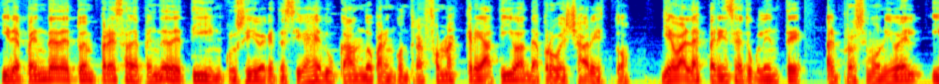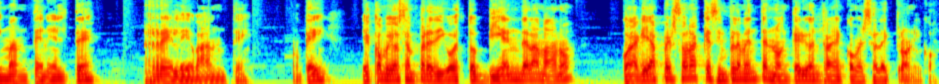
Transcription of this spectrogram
y depende de tu empresa, depende de ti inclusive, que te sigas educando para encontrar formas creativas de aprovechar esto, llevar la experiencia de tu cliente al próximo nivel y mantenerte relevante. ¿Ok? Y es como yo siempre digo, esto es bien de la mano con aquellas personas que simplemente no han querido entrar en el comercio electrónico.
